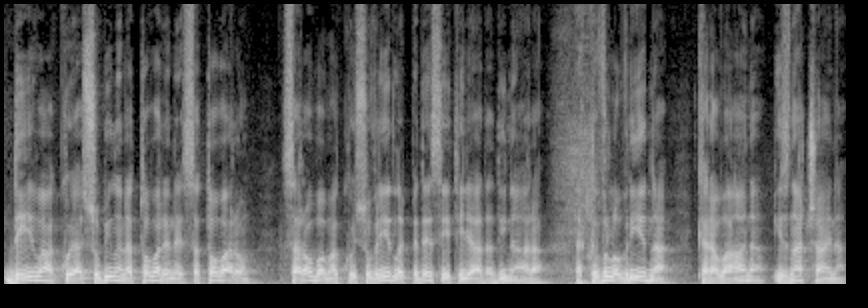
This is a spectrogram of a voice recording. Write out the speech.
deva koja su bile natovarene sa tovarom, sa robama koji su vrijedile 50.000 dinara, dakle, vrlo vrijedna karavana i značajna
